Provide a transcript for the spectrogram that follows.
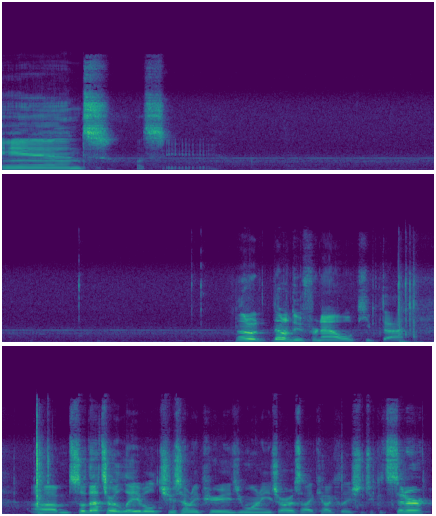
and let's see. That'll, that'll do for now. We'll keep that. Um, so that's our label. Choose how many periods you want each RSI calculation to consider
